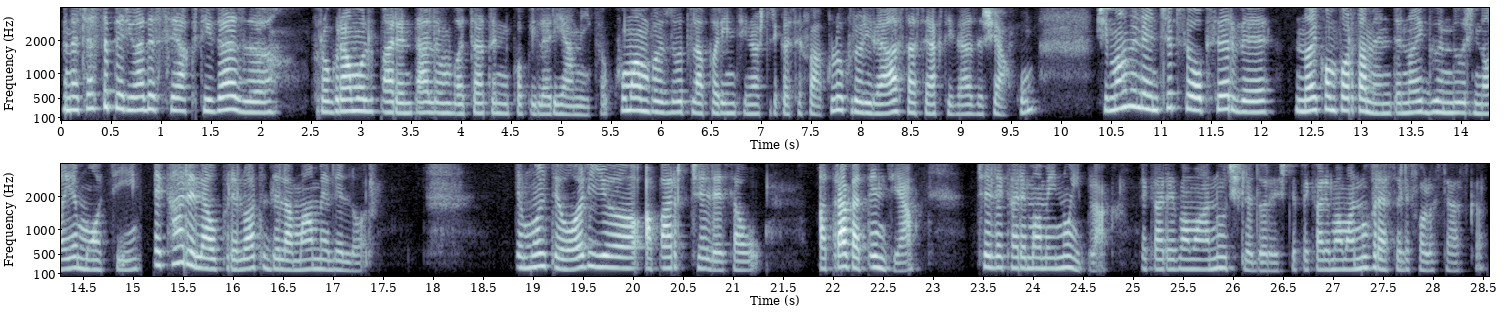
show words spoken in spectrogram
În această perioadă se activează programul parental învățat în copilăria mică. Cum am văzut la părinții noștri că se fac lucrurile, asta se activează și acum și mamele încep să observe noi comportamente, noi gânduri, noi emoții pe care le-au preluat de la mamele lor. De multe ori uh, apar cele sau atrag atenția cele care mamei nu îi plac, pe care mama nu și le dorește, pe care mama nu vrea să le folosească.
